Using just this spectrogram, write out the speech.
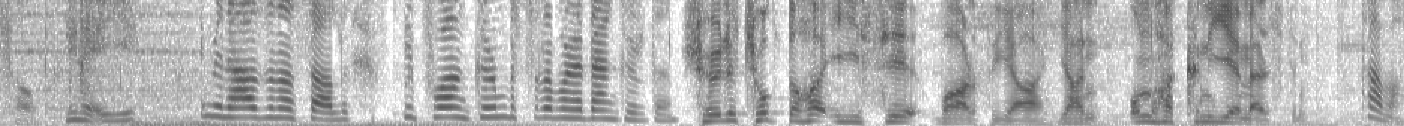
sağlık. Yine iyi. Emine ağzına sağlık. Bir puan kırmışsın ama neden kırdın? Şöyle çok daha iyisi vardı ya. Yani onun hakkını yiyemezdim. Tamam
